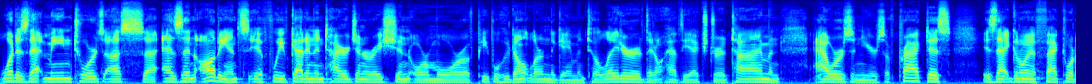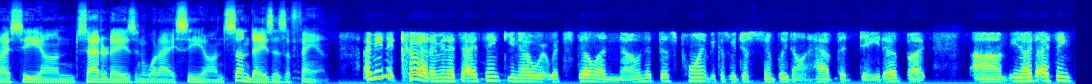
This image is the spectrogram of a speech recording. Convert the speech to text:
what does that mean towards us uh, as an audience if we've got an entire generation or more of people who don't learn the game until later? They don't have the extra time and hours and years of practice. Is that going to affect what I see on Saturdays and what I see on Sundays as a fan? I mean, it could. I mean, I think you know it's still unknown at this point because we just simply don't have the data. But um, you know, I, th- I think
